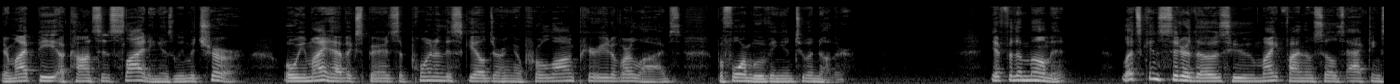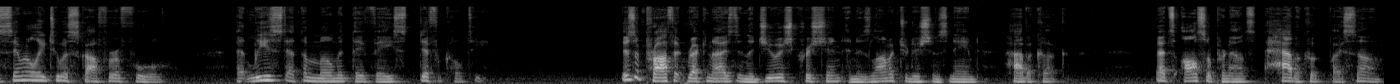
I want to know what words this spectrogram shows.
There might be a constant sliding as we mature, or we might have experienced a point on the scale during a prolonged period of our lives before moving into another. Yet for the moment, let's consider those who might find themselves acting similarly to a scoffer or a fool, at least at the moment they face difficulty. There's a prophet recognized in the Jewish, Christian, and Islamic traditions named Habakkuk. That's also pronounced Habakkuk by some.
